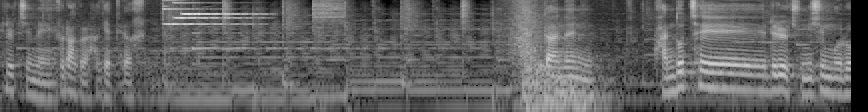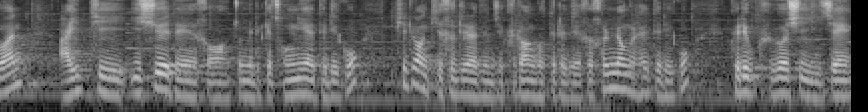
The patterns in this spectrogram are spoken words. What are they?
필진에 수락을 하게 되었습니다. 일단은 반도체를 중심으로 한 IT 이슈에 대해서 좀 이렇게 정리해 드리고 필요한 기술이라든지 그러한 것들에 대해서 설명을 해 드리고 그리고 그것이 이제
